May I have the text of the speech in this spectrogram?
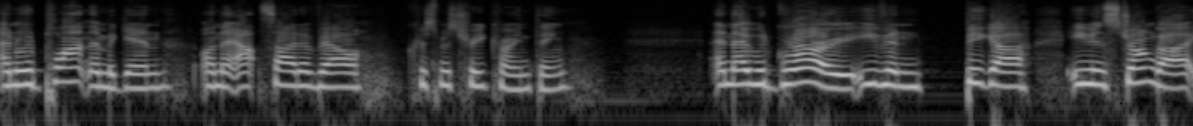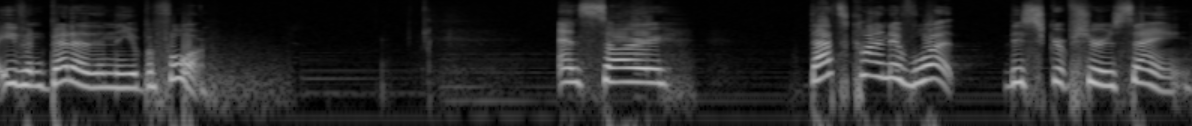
and we'd plant them again on the outside of our Christmas tree cone thing. And they would grow even bigger, even stronger, even better than the year before. And so that's kind of what this scripture is saying.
